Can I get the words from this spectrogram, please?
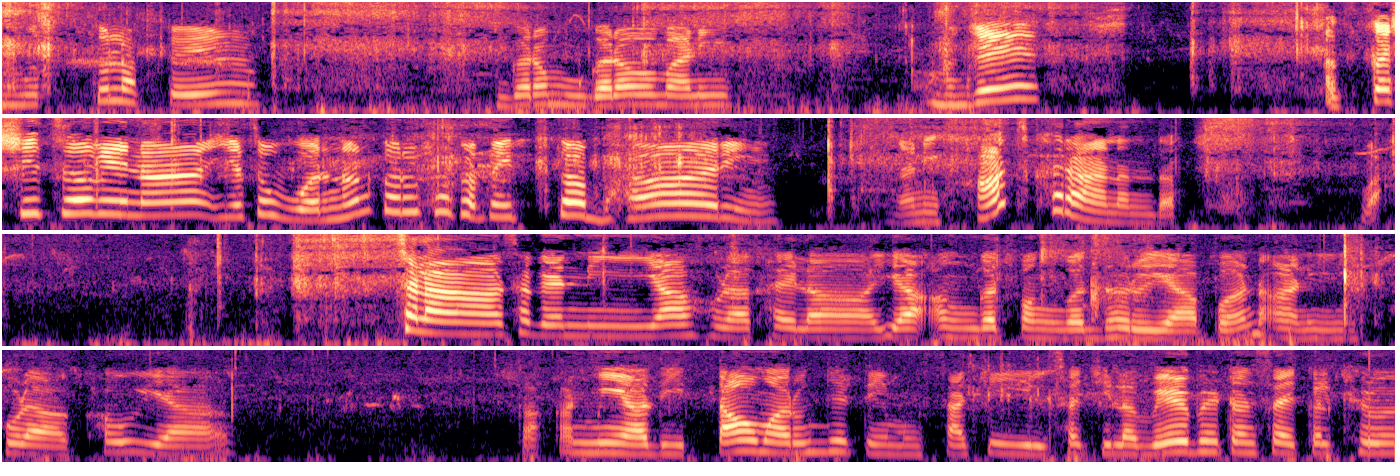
मस्त लागतंय. गरम गरम आणि म्हणजे कशी चव आहे ना याचं वर्णन करू शकत नाही. इतकं भारी. आणि हाच खरा आनंद. वा. चला सगळ्यांनी या होळा खायला या अंगत पंगत धरूया आपण आणि होळा खाऊया. काकां मी आधी ताव मारून घेते मग साची येईल. साचीला वेळ भेटन सायकल खेळ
